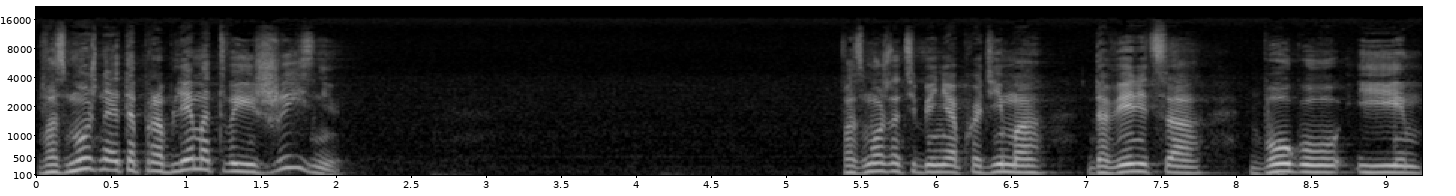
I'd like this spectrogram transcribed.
Возможно, это проблема твоей жизни. Возможно, тебе необходимо довериться Богу и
